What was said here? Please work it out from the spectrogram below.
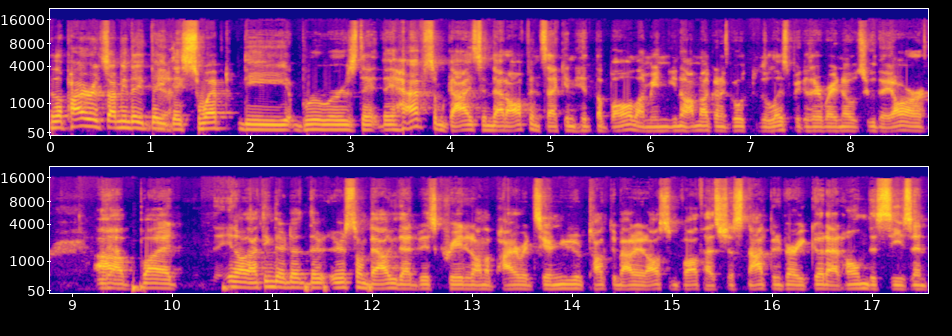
know, the Pirates, I mean, they they, yeah. they swept the Brewers. They they have some guys in that offense that can hit the ball. I mean, you know, I'm not going to go through the list because everybody knows who they are. Uh, But you know, I think there, there, there's some value that is created on the Pirates here. And you talked about it. Austin Voth has just not been very good at home this season.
